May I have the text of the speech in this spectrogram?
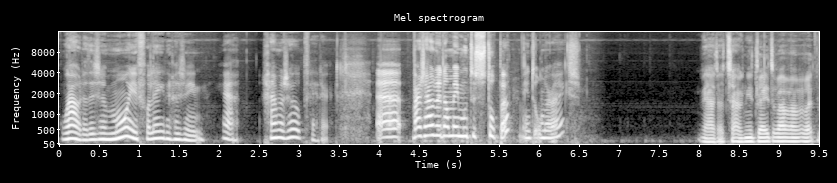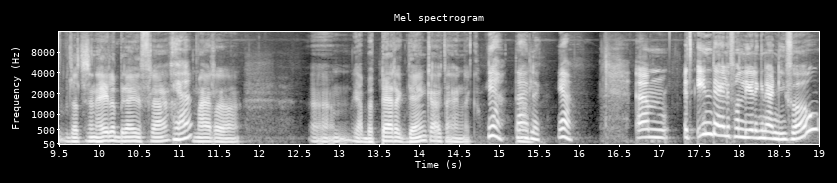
wauw, dat is een mooie volledige zin. Ja, gaan we zo op verder. Eh, waar zouden we dan mee moeten stoppen in het onderwijs? Ja, dat zou ik niet weten. Waar we, dat is een hele brede vraag. Ja? Maar eh, ehm, ja, beperkt denken uiteindelijk. Ja, duidelijk. Ja. Ehm, het indelen van leerlingen naar niveau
